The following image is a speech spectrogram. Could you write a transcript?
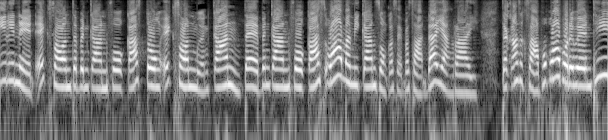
อิลิเนตเอ็กซอนจะเป็นการโฟกัสตรงเอ็กซอนเหมือนกัน แต่เป็นการโฟกัสว่ามันมีการส่งกระแสประสาทได้อย่างไร จากการศึกษาพบว่าบริเวณที่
